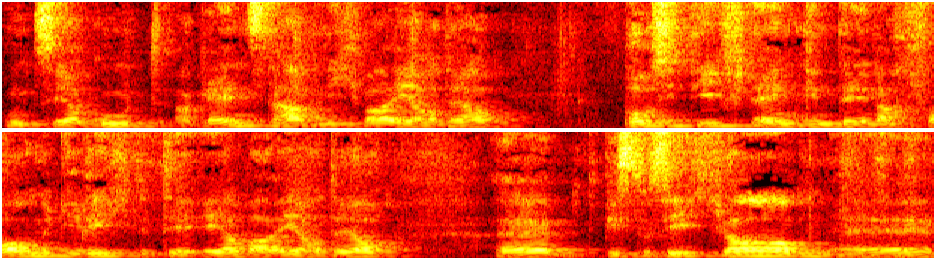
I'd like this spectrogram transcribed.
uns sehr gut ergänzt haben. Ich war eher der positiv denkende, nach vorne gerichtete, er war eher der, äh, bist du sicher, äh,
